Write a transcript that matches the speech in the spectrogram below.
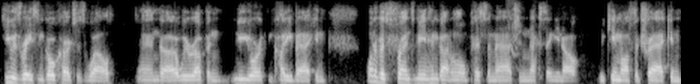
he was racing go karts as well. And uh, we were up in New York and Cuddyback, and one of his friends, me and him, got in a little pissing match. And next thing you know, we came off the track, and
